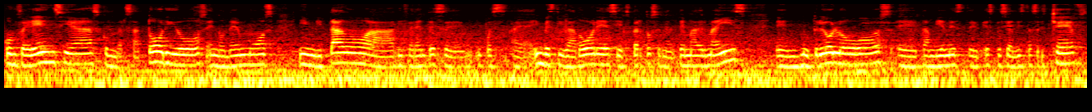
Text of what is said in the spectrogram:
conferencias, conversatorios, en donde hemos invitado a diferentes eh, pues, eh, investigadores y expertos en el tema del maíz, nutriólogos, eh, también este, especialistas, chefs,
